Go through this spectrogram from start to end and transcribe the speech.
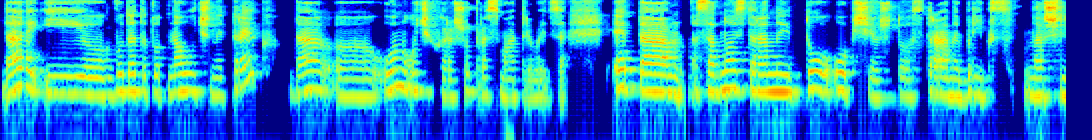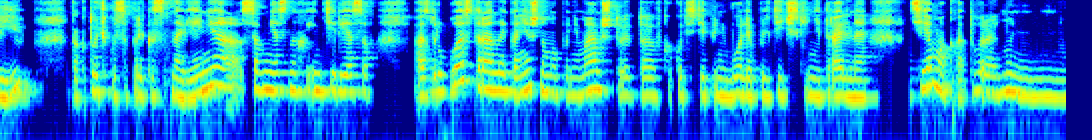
Да, и вот этот вот научный трек, да, э, он очень хорошо просматривается. Это, с одной стороны, то общее, что страны БРИКС нашли как точку соприкосновения совместных интересов, а с другой стороны, конечно, мы понимаем, что это в какой-то степени более политически нейтральная тема, которая ну,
